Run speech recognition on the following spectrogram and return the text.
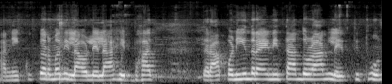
आणि कुकरमध्ये लावलेला आहे भात. तर आपण इंद्रायणी तांदूळ आणलेत तिथून.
